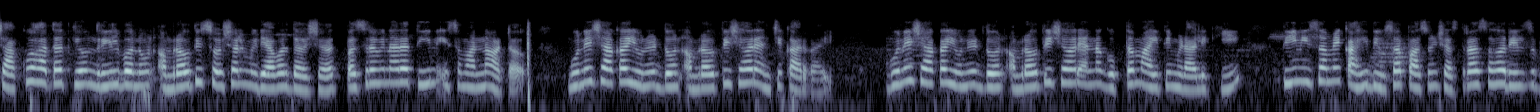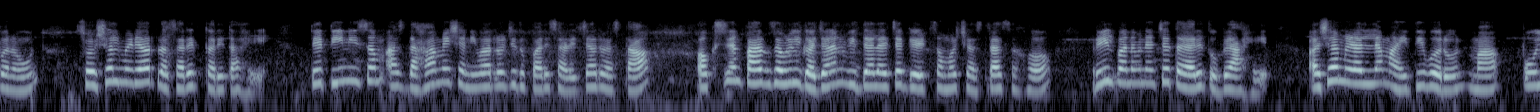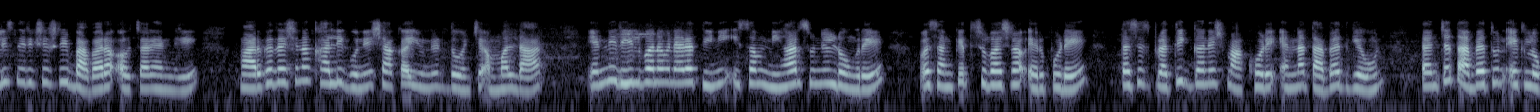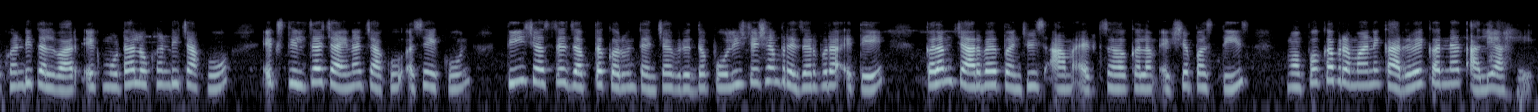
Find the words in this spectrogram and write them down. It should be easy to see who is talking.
Speaker 1: चाकू हातात घेऊन रील बनवून अमरावती सोशल मीडियावर दहशत पसरविणाऱ्या तीन इसमांना अटक. गुन्हे शाखा युनिट दोन अमरावती शहर यांची कारवाई. गुन्हे शाखा युनिट दोन अमरावती शहर यांना गुप्त माहिती मिळाली की तीन इसम हे काही दिवसापासून शस्त्रासह रील्स बनवून सोशल मीडियावर प्रसारित करीत आहे. ते तीन इसम आज दहा मे शनिवार रोजी दुपारी साडेचार वाजता ऑक्सिजन पार्क जवळील गजानन विद्यालयाच्या गेटसमोर शस्त्रासह रील बनवण्याच्या तयारीत उभे आहेत. अशा मिळालेल्या माहितीवरून मा पोलीस निरीक्षक श्री बाबाराव अवचार यांनी मार्गदर्शनाखाली गुन्हे शाखा युनिट दोनचे अंमलदार यांनी रील बनवणाऱ्या तिन्ही इसम निहार सुनील डोंगरे व संकेत सुभाषराव एरपुडे तसेच प्रतीक गणेश माखोडे यांना ताब्यात घेऊन त्यांच्या ताब्यातून एक लोखंडी तलवार एक मोठा लोखंडी चाकू एक स्टीलचा चायना चाकू असे एकूण तीन शस्त्रे जप्त करून त्यांच्या विरुद्ध पोलीस स्टेशन प्रेझरपुरा येथे कलम चार बाय पंचवीस आम ॲक्टसह कलम एकशे पस्तीस मपोकाप्रमाणे कारवाई करण्यात आली आहे.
